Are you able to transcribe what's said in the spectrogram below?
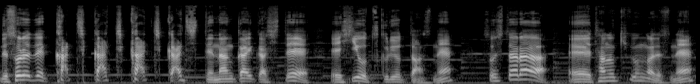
でそれでカチカチカチカチって何回かして、え火を作りよったんですね。そしたら、えー、たぬきくんがですね、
